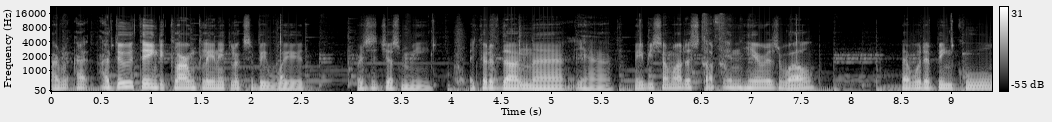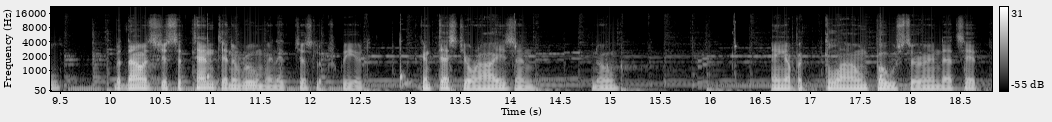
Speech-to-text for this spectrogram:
I, I, I, do think the clown clinic looks a bit weird. Or is it just me? They could have done, uh, yeah, maybe some other stuff in here as well. That would have been cool. But now it's just a tent in a room and it just looks weird. You can test your eyes and, you know, hang up a clown poster and that's it.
